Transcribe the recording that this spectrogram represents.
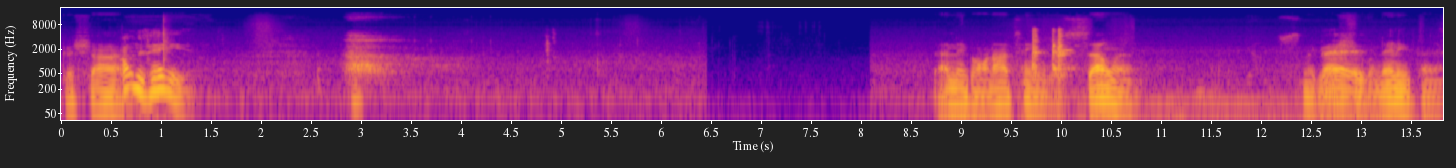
Good shot. On his head. That nigga on our team was selling. This nigga was shooting anything.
